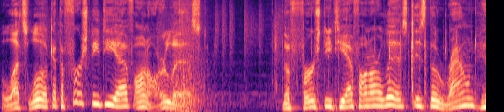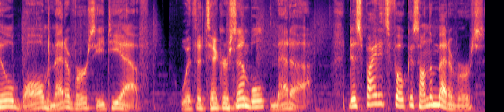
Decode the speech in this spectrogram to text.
Let's look at the first ETF on our list. The first ETF on our list is the Roundhill Ball Metaverse ETF, with the ticker symbol META. Despite its focus on the metaverse,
